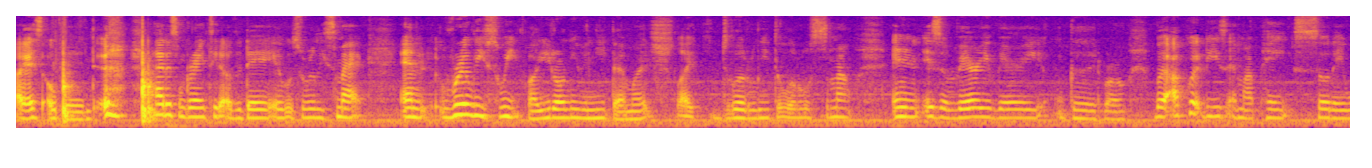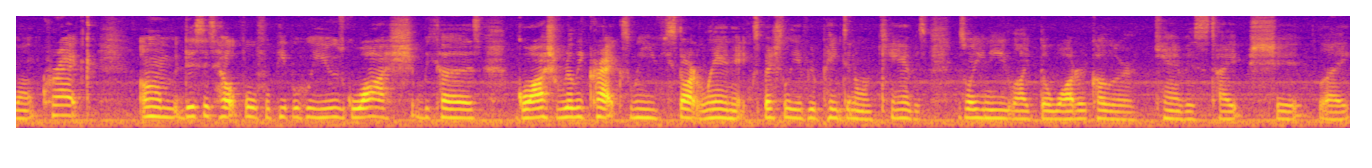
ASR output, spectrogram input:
Like it's opened. I had it some green tea the other day. It was really smack and really sweet. Like you don't even need that much. Like literally the little amount and it's a very very good bro. But i put these in my paints so they won't crack um this is helpful for people who use gouache because gouache really cracks when you start laying it especially if you're painting on canvas. That's why you need like the watercolor canvas type shit. Like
